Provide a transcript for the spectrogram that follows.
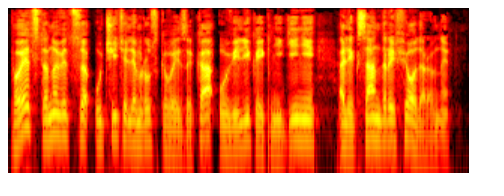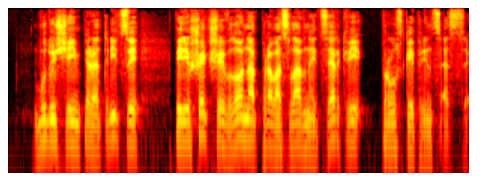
поэт становится учителем русского языка у великой княгини Александры Федоровны, будущей императрицы, перешедшей в лоно православной церкви прусской принцессы.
